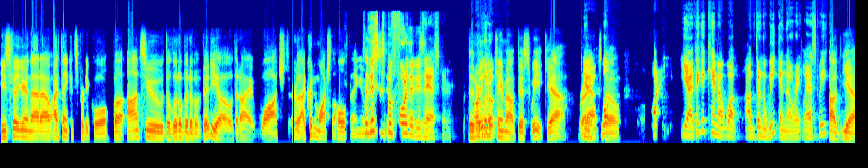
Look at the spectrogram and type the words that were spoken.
he's figuring that out. I think it's pretty cool. But onto the little bit of a video that I watched earlier. I couldn't watch the whole thing. It so was- this is before the disaster. the video little- came out this week. Yeah, right. Yeah, well- so? Yeah, I think it came out what um, during the weekend though, right? Last week. oh yeah,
